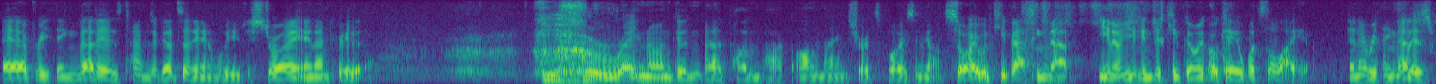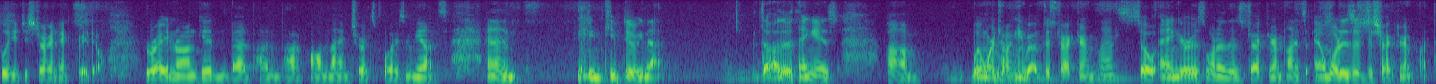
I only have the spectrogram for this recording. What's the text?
Everything that is times a godzillion will you destroy and uncreate it. right and wrong, good and bad, POD and POC, all nine shorts, boys and beyond. So I would keep asking that. You know, you can just keep going, okay, what's the lie here? And everything that is, will you destroy and uncreate it? Right and wrong, good and bad, POD and POC, all nine shorts, boys and beyonds. And you can keep doing that. The other thing is, um, when we're talking about distractor implants, so anger is one of the distractor implants. And what is a distractor implant?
